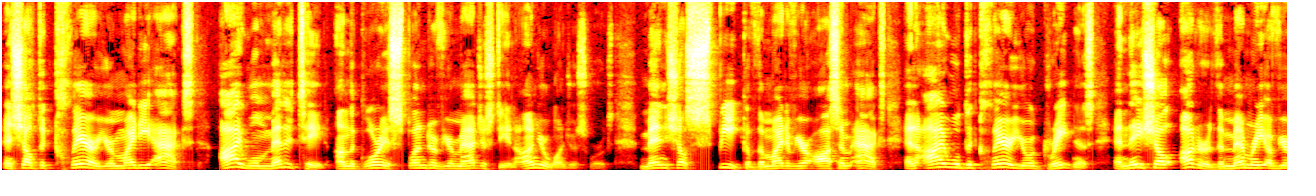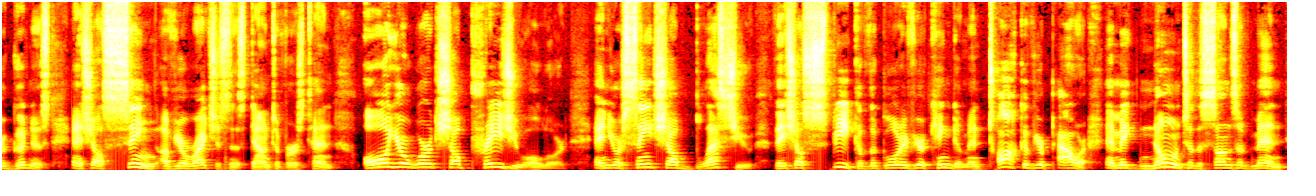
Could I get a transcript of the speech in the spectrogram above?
and shall declare your mighty acts. I will meditate on the glorious splendor of your majesty and on your wondrous works. Men shall speak of the might of your awesome acts, and I will declare your greatness, and they shall utter the memory of your goodness, and shall sing of your righteousness. Down to verse 10. All your works shall praise you, O Lord, and your saints shall bless you. They shall speak of the glory of your kingdom, and talk of your power, and make known to the sons of men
